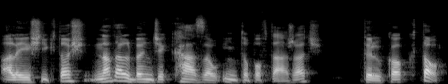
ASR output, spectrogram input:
ale jeśli ktoś nadal będzie kazał im to powtarzać, tylko kto?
